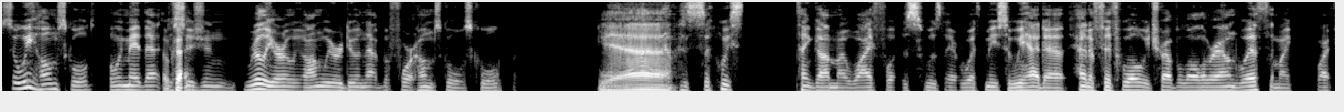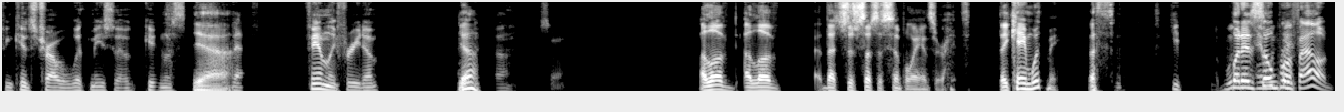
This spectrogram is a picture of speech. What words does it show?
so we homeschooled. We made that Okay. decision really early on. We were doing that before homeschool was cool. yeah. So we, thank God my wife was, was there with me. So we had a, had a fifth wheel we traveled all around with and my wife and kids travel with me. So giving us Yeah. that family freedom. Yeah. Uh, so I love, I love, that's just such a simple answer. They came with me. That's, we- but it's so we did- profound.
